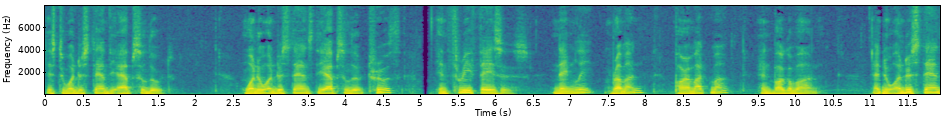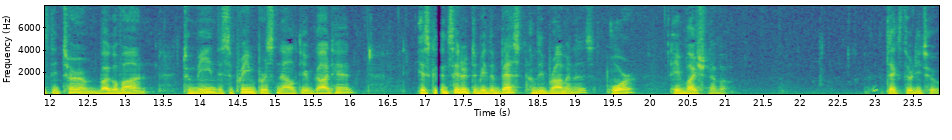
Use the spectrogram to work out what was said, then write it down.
is to understand the Absolute. One who understands the Absolute Truth in three phases, namely Brahman, Paramatma, and Bhagavan, and who understands the term Bhagavan to mean the Supreme Personality of Godhead, is considered to be the best of the Brahmanas or a Vaishnava. Text 32.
